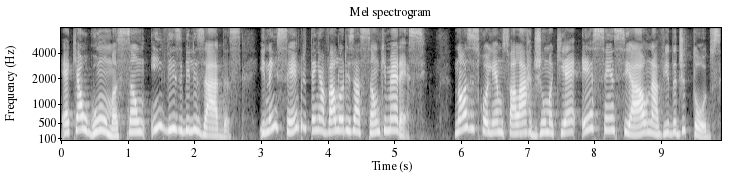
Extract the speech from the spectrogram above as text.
é que algumas são invisibilizadas e nem sempre têm a valorização que merece. Nós escolhemos falar de uma que é essencial na vida de todos.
